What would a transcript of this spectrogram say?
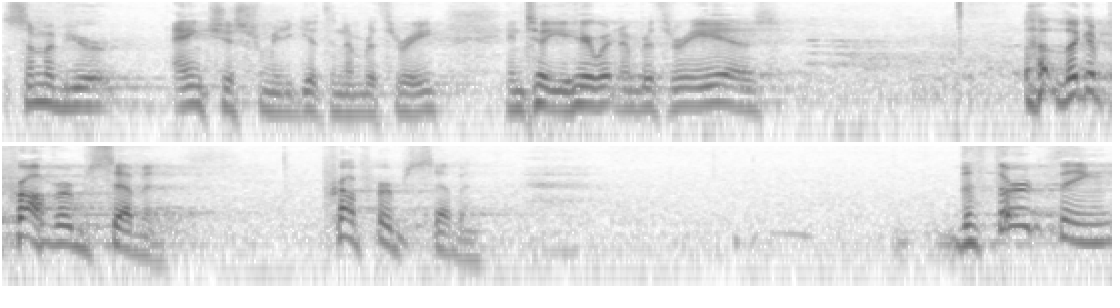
some of your anxious for me to get to number three until you hear what number three is. Look at Proverbs 7. Proverbs 7. The third thing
